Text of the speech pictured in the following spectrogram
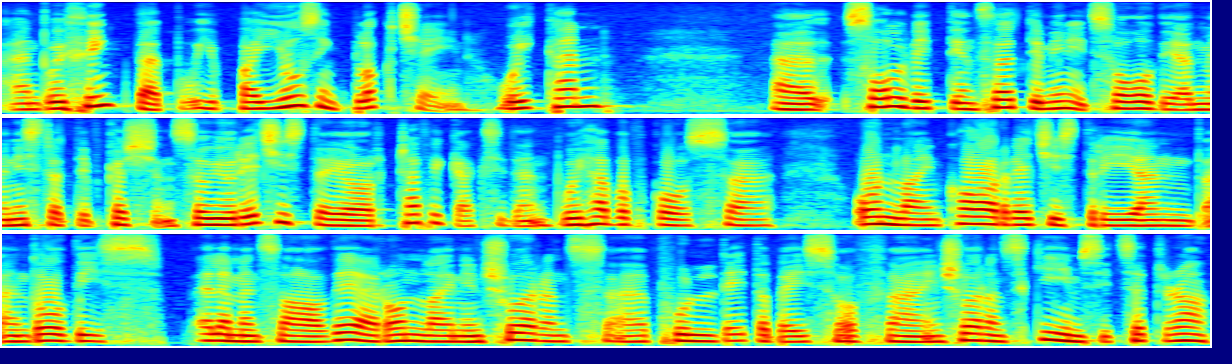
And we think that we, by using blockchain, we can uh, solve it in 30 minutes, all the administrative questions. So you register your traffic accident. We have, of course, uh, online car registry and, and all these elements are there, online insurance, uh, full database of uh, insurance schemes, etc.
